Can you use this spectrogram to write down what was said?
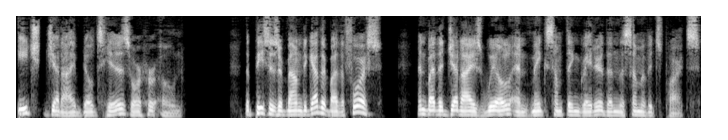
Each Jedi builds his or her own. The pieces are bound together by the Force, and by the Jedi's will, and make something greater than the sum of its parts.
